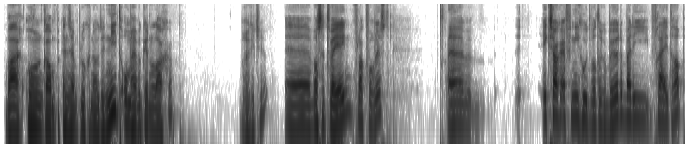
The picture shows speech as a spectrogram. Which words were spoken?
Waar Horenkamp en zijn ploeggenoten niet om hebben kunnen lachen. Bruggetje. was het 2-1, vlak voor rust. Ik zag even niet goed wat er gebeurde bij die vrije trap.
